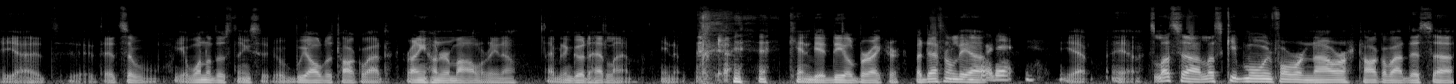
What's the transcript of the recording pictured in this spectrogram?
yeah, it's it's a yeah, one of those things we always talk about running hundred mile. or You know, having a good headlamp. You know, yeah. can be a deal breaker, but definitely. Uh, yeah, yeah. So let's uh, let's keep moving forward an hour. Talk about this uh,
